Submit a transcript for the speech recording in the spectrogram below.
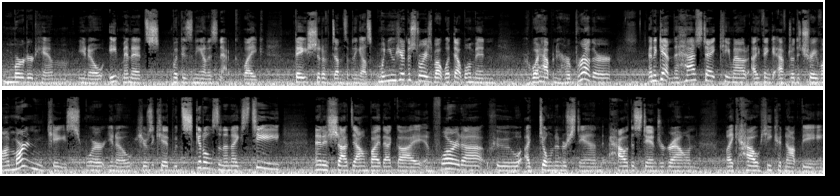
murdered him. You know, eight minutes with his knee on his neck. Like they should have done something else. When you hear the stories about what that woman, what happened to her brother, and again, the hashtag came out, I think, after the Trayvon Martin case, where, you know, here's a kid with Skittles and a nice tea and is shot down by that guy in Florida who I don't understand how the stand your ground, like how he could not be.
